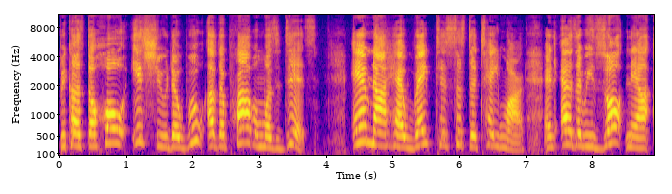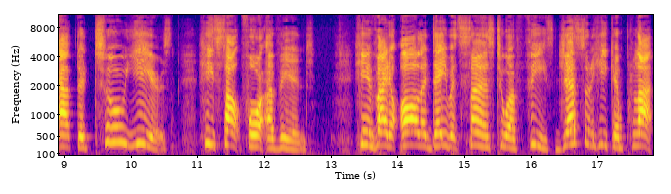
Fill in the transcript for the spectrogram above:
Because the whole issue, the root of the problem was this. Amnon had raped his sister Tamar. And as a result, now, after two years, he sought for avenge. He invited all of David's sons to a feast just so that he can plot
